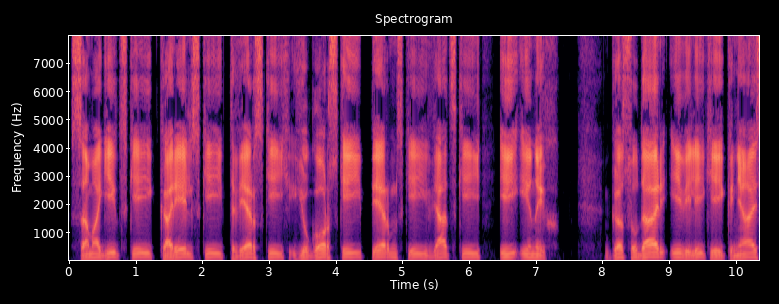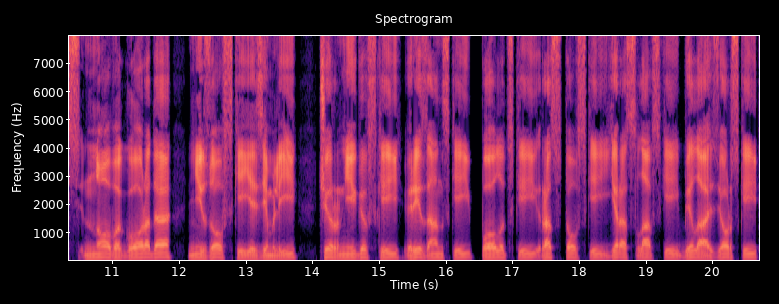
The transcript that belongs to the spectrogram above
Самогитский, Карельский, Тверский, Югорский, Пермский, Вятский и иных. Государь и великий князь нового города, Низовские земли, Черниговский, Рязанский, Полоцкий, Ростовский, Ярославский, Белоозерский,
